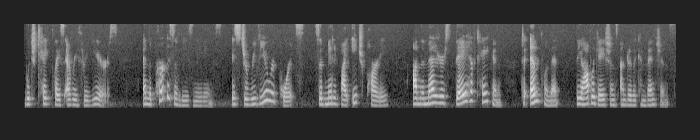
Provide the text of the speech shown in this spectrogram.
which take place every three years. And the purpose of these meetings is to review reports submitted by each party on the measures they have taken to implement the obligations under the conventions.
